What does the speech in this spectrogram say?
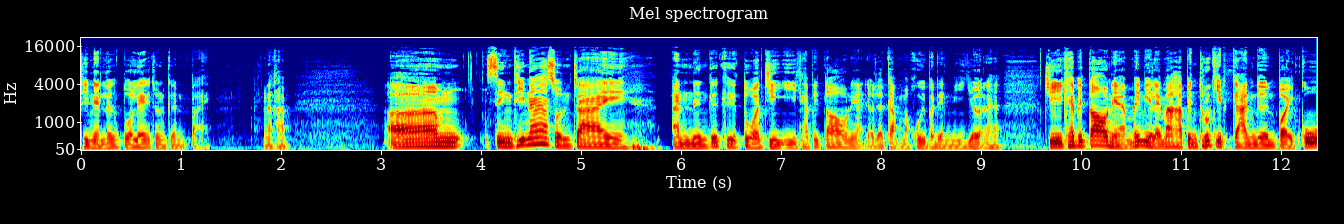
ที่เน้นเรื่องตัวเลขจนเกินไปนะครับสิ่งที่น่าสนใจ อันนึงก็คือตัว GE Capital เนี่ยเดี๋ยวจะกลับมาคุยประเด็นนี้เยอะนะ GE Capital เนี่ยไม่มีอะไรมากครับ เป็นธุรกิจการเงินปล่อยกู้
